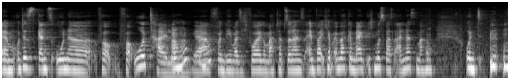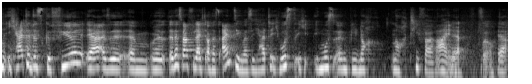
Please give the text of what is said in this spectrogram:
Ähm, und das ist ganz ohne Ver Verurteilung ja, von dem, was ich vorher gemacht habe, sondern es ist einfach, ich habe einfach gemerkt, ich muss was anders machen. Und ich hatte das Gefühl, ja, also ähm, das war vielleicht auch das Einzige, was ich hatte. Ich wusste, ich, ich muss irgendwie noch noch tiefer rein. Ja. So. Ja.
